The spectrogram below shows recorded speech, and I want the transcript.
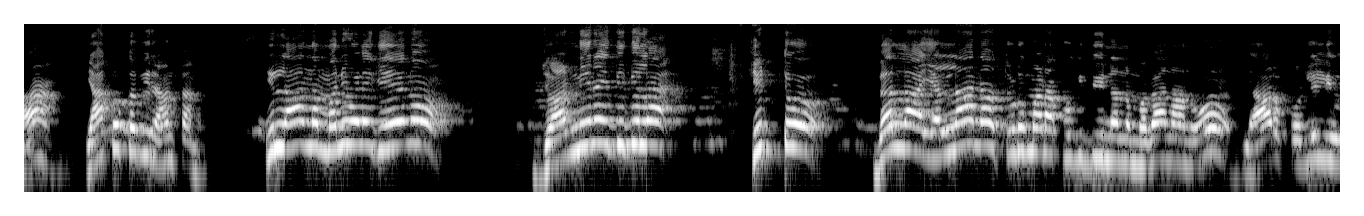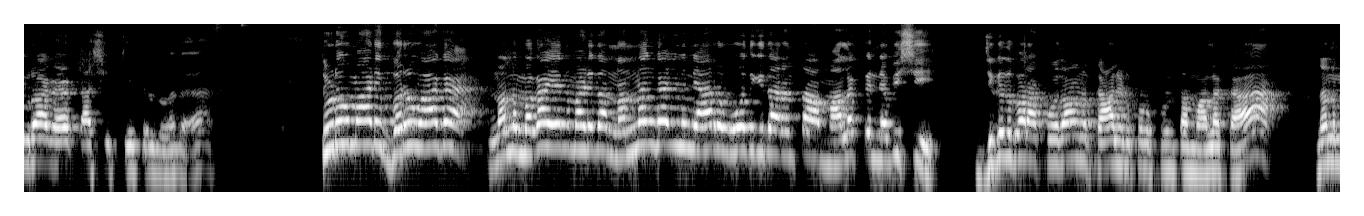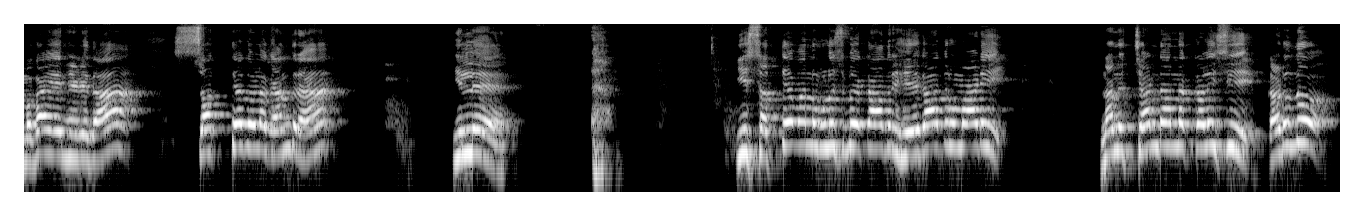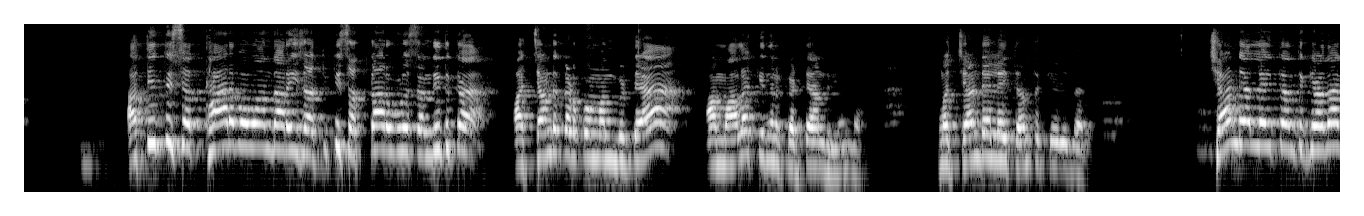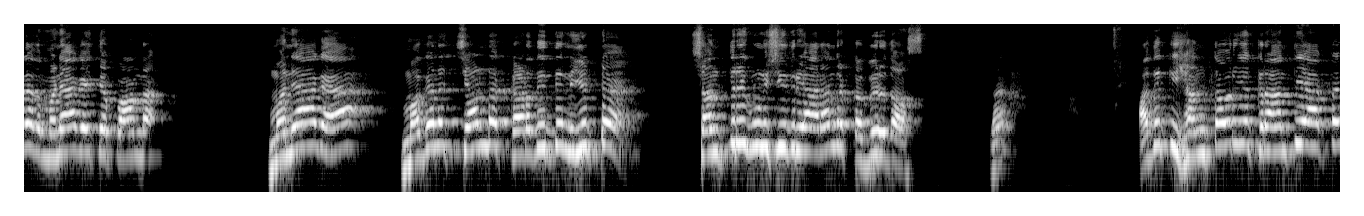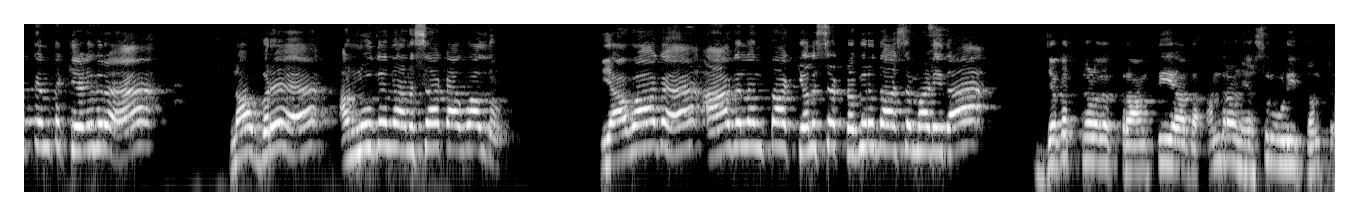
ಯಾಕೋ ಕಬೀರ ಅಂತಾನ. ಇಲ್ಲ ನಮ್ಮ ಮನೆಯೊಳಗೆ ಏನು ಜ್ವಾಡ್ನಿನ ಇದ್ದಿದ್ದಿಲ್ಲ. ಹಿಟ್ಟು ಬೆಲ್ಲ ಎಲ್ಲಾ ನಾವು ತುಡುಗ್ ಮಾಡಕ್ ಹೋಗಿದ್ವಿ ನನ್ನ ಮಗ ನಾನು. ಯಾರು ಕೊಡ್ಲಿಲ್ಲ ಇವ್ರಾಗ ಊರಾಗ ಕಾಶಿ ಕ್ಷೇತ್ರದೊಳಗ. ತುಡುಗ್ ಮಾಡಿ ಬರುವಾಗ ನನ್ನ ಮಗ ಏನ್ ಮಾಡಿದ? ನನ್ನಂಗ ಇದನ್ನ ಯಾರು ಓದಗಿದಾರಂತ ಮಾಲಕ ನಬಿಸಿ ಜಿಗದ್ ಬರಾಕ್ ಹೋದ, ಅವನು ಕಾಲ್ ಹಿಡ್ಕೊಂಡು ಕುಂತ ಮಾಲಕ. ನನ್ನ ಮಗ ಏನ್ ಹೇಳಿದ? ಸತ್ಯದೊಳಗ ಅಂದ್ರ ಇಲ್ಲೇ ಈ ಸತ್ಯವನ್ನು ಉಳಿಸ್ಬೇಕಾದ್ರೆ ಹೇಗಾದ್ರೂ ಮಾಡಿ, ನನ್ನ ಚಂಡನ್ನು ಕಳಿಸಿ, ಕಡಿದು ಅತಿಥಿ ಸತ್ಕಾರ ಭವ ಅಂದಾರ, ಈ ಅತಿಥಿ ಸತ್ಕಾರ ಉಳಿಸ್ ಅಂದಿದ್ಕ ಆ ಚಂಡ ಕಡ್ಕೊಂಡ್ ಬಂದ್ಬಿಟ್ಟೆ. ಆ ಮಾಲಕ್ ಇದನ್ನ ಕಟ್ಟ್ಯಾನ್ರಿ ಅಂದ. ಮತ್ ಚಂಡ ಎಲ್ಲೈತೆ ಅಂತ ಕೇಳಿದ್ದಾರೆ ಚಂಡ ಎಲ್ಲೈತೆ ಅಂತ ಕೇಳಿದಾಗ ಅದು ಮನ್ಯಾಗ ಐತೆಪ್ಪ ಅಂದ. ಮನ್ಯಾಗ ಮಗನ ಚಂಡ ಕಡ್ದಿದ್ದನ್ನ ಇಟ್ಟ ಸಂತ್ರಿ ಗುಣಿಸಿದ್ರು ಯಾರಂದ್ರ ಕಬೀರ್ ದಾಸ್ ಅದಕ್ಕೆ ಎಂಥವ್ರಿಗೆ ಕ್ರಾಂತಿ ಆಗ್ತೈತಿ ಅಂತ ಕೇಳಿದ್ರ ನಾವು ಬರೇ ಅನ್ನೋದನ್ನ ಅನ್ಸಾಕ್ ಆಗವಲ್ದು. ಯಾವಾಗ ಆಗಲಂತ ಕೆಲಸ ಕಬೀರದಾಸ ಮಾಡಿದ ಜಗತ್ನೊಳಗ ಕ್ರಾಂತಿ ಆದ ಅಂದ್ರ ಅವನ ಹೆಸರು ಉಳಿತಂತ.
